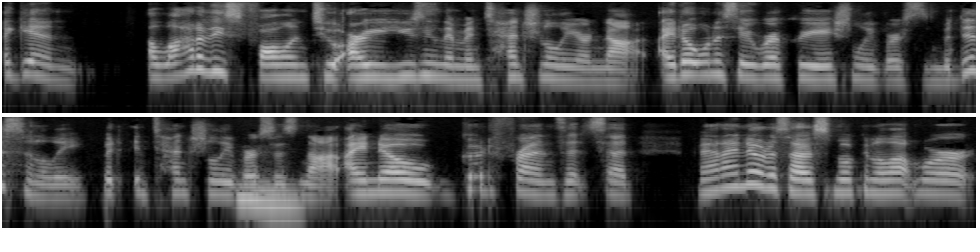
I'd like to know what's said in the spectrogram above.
again a lot of these fall into are you using them intentionally or not? I don't want to say recreationally versus medicinally but intentionally versus not. I know good friends that said man i noticed i was smoking a lot more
